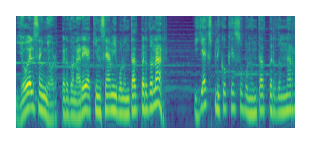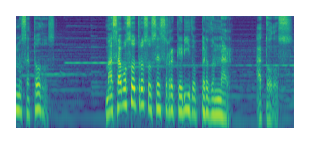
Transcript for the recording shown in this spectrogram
Yo el Señor perdonaré a quien sea mi voluntad perdonar. Y ya explicó que es su voluntad perdonarnos a todos mas a vosotros os es requerido perdonar a todos.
